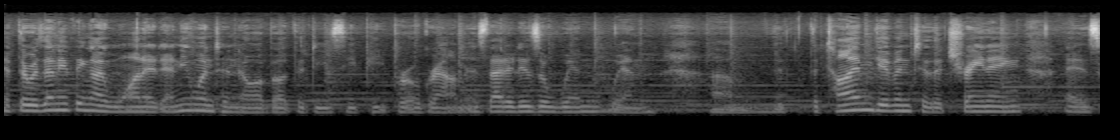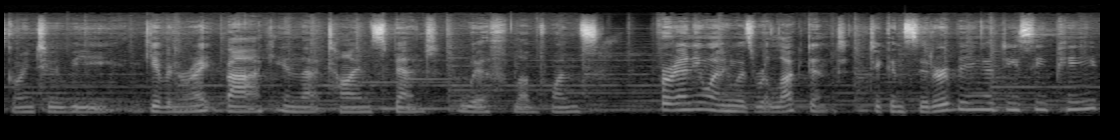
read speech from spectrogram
If there was anything I wanted anyone to know about the DCP program is that it is a win-win. Um, the, the, time given to the training is going to be given right back in that time spent with loved ones. For anyone who is reluctant to consider being a DCP,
